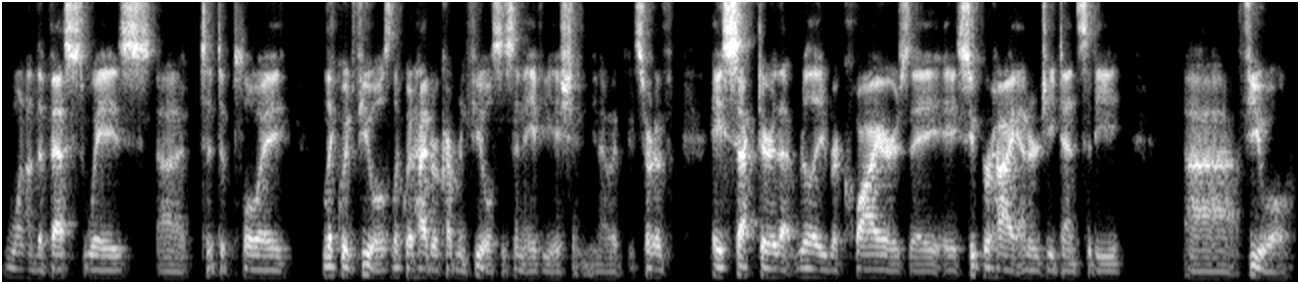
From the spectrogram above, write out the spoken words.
one of the best ways uh, to deploy liquid fuels, liquid hydrocarbon fuels, is in aviation. You know, it, it's sort of a sector that really requires a, a super high energy density uh, fuel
